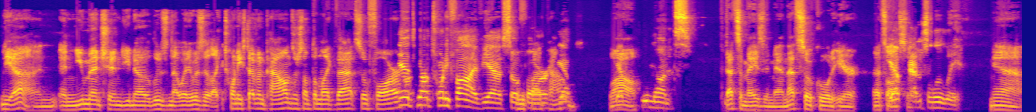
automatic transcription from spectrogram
Yeah, and and you mentioned you know losing that weight. Was it like twenty seven pounds or something like that so far? Yeah, it's about twenty five. Yeah, so far. Pounds. Yep. Wow. Yep, two months. That's amazing, man. That's so cool to hear. That's yep, awesome. Absolutely. Yeah.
